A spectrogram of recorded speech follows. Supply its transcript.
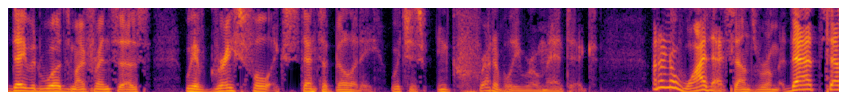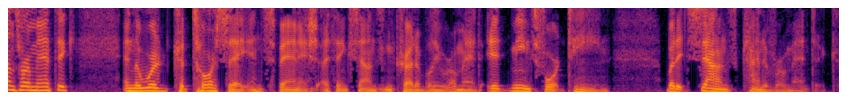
David Woods, my friend, says, we have graceful extensibility, which is incredibly romantic. I don't know why that sounds romantic. That sounds romantic, and the word catorce in Spanish, I think, sounds incredibly romantic. It means 14, but it sounds kind of romantic.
